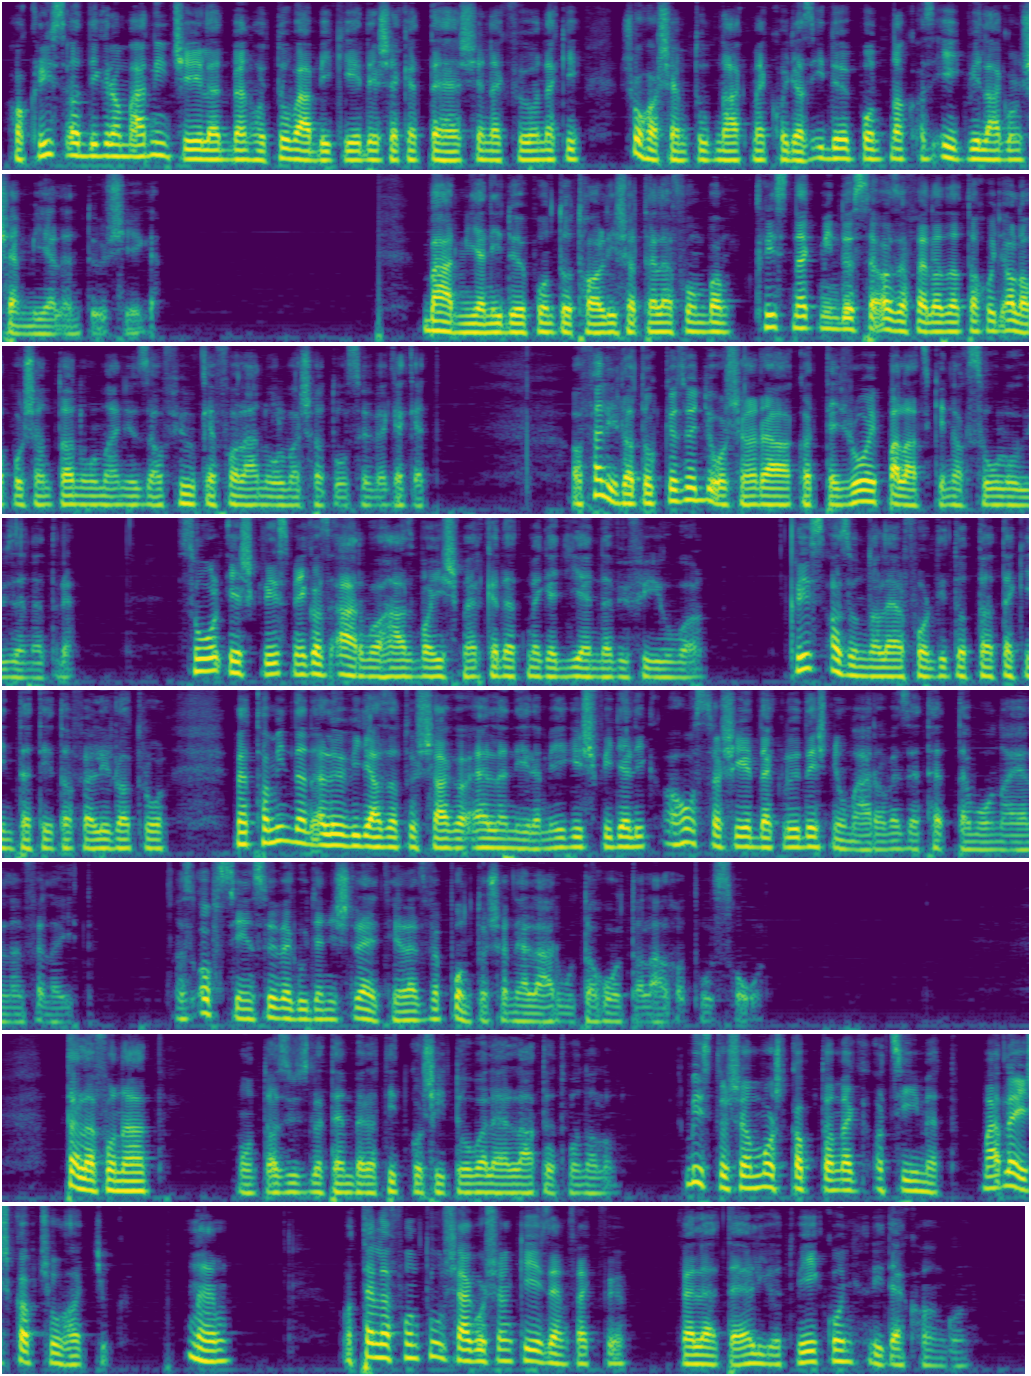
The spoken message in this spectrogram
Ha Krisz addigra már nincs életben, hogy további kérdéseket tehessenek föl neki, sohasem tudnák meg, hogy az időpontnak az égvilágon semmi jelentősége. Bármilyen időpontot hall is a telefonban, Krisznek mindössze az a feladata, hogy alaposan tanulmányozza a fülke falán olvasható szövegeket. A feliratok között gyorsan ráakadt egy Roy Palackinak szóló üzenetre. Szól és Krisz még az árvaházba ismerkedett meg egy ilyen nevű fiúval. Krisz azonnal elfordította a tekintetét a feliratról, mert ha minden elővigyázatossága ellenére mégis figyelik, a hosszas érdeklődés nyomára vezethette volna ellenfeleit. Az obszén szöveg ugyanis rejtjelezve pontosan elárulta, hol található szól. Telefonált, mondta az üzletember a titkosítóval ellátott vonalon. Biztosan most kapta meg a címet. Már le is kapcsolhatjuk. Nem. A telefon túlságosan kézenfekvő, felelte Eliott vékony, rideg hangon.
